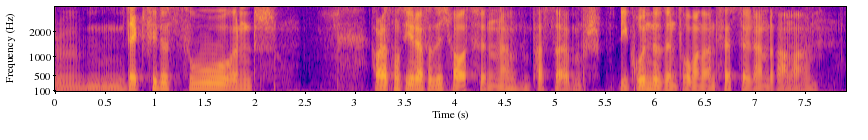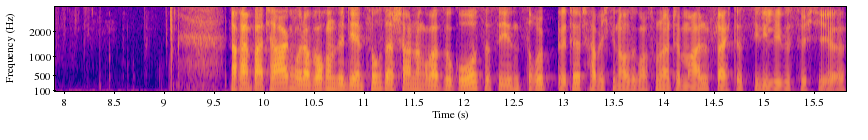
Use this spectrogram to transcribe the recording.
äh, deckt vieles zu und aber das muss jeder für sich rausfinden, ne? was da die Gründe sind, wo man dran festhält an Drama. Nach ein paar Tagen oder Wochen sind die Entzugserscheinungen aber so groß, dass sie ihn zurückbittet. Habe ich genauso gemacht hunderte Mal. Vielleicht ist sie die Liebessüchtige.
